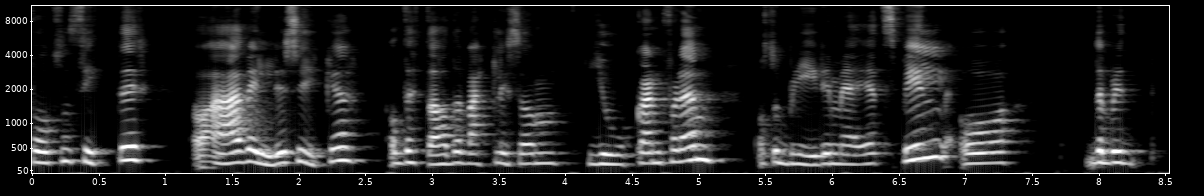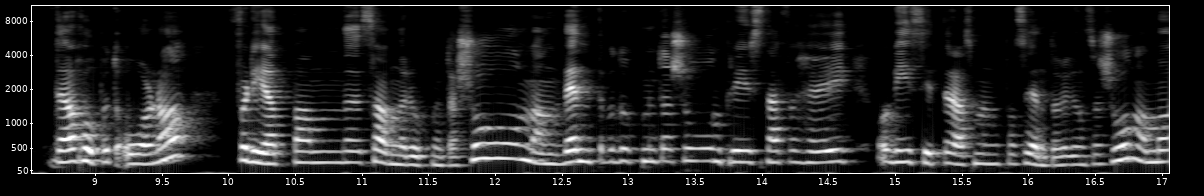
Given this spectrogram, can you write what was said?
folk som sitter og er veldig syke, og dette hadde vært liksom jokeren for dem. Og så blir de med i et spill, og det, blir, det har holdt på et år nå. Fordi at man savner dokumentasjon, man venter på dokumentasjon, prisen er for høy. Og vi sitter da som en pasientorganisasjon og må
